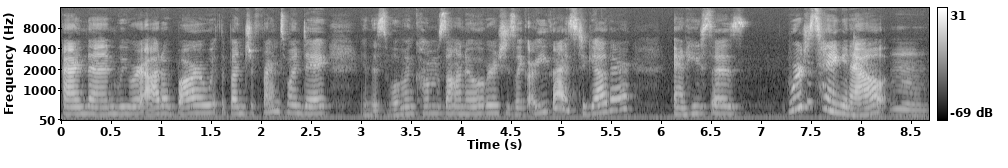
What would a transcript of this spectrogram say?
And then we were at a bar with a bunch of friends one day, and this woman comes on over and she's like, Are you guys together? And he says, We're just hanging out. Mm.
